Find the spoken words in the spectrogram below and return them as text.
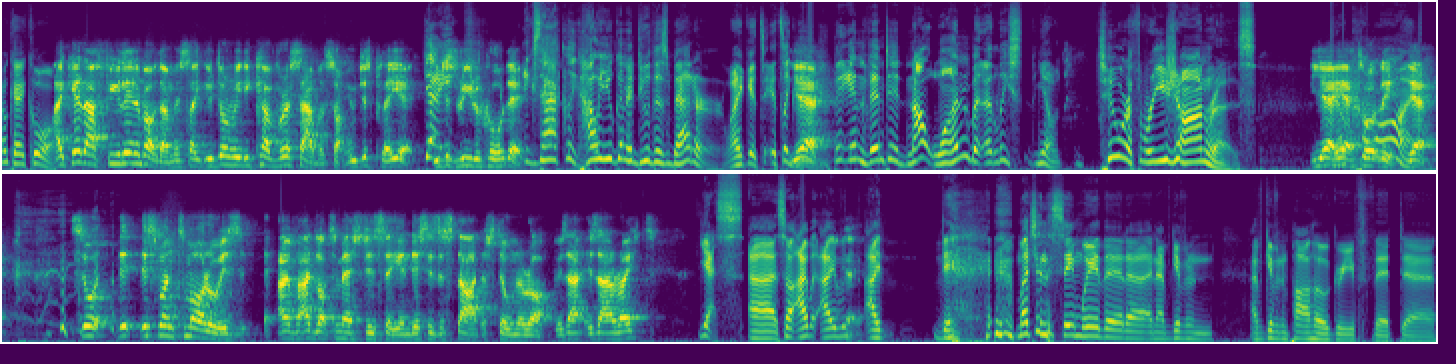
Okay, cool. I get that feeling about them. It's like you don't really cover a Sabbath song. You just play it. Yeah, you just re-record it. Exactly. How are you gonna do this better? Like it's it's like Yeah. they, they invented not one but at least you know two or three genres. Yeah, know, yeah, totally. on. Yeah. So th- this one tomorrow is. I've had lots of messages saying this is the start of Stoner Rock. Is that is that right? Yes. Uh, so I, would- I would, Okay. I, the, much in the same way that, uh, and I've given, I've given Paho grief that, uh,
